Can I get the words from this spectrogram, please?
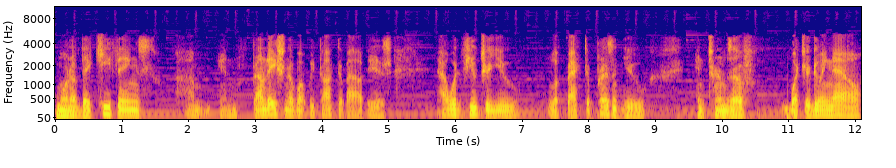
One of the key things um, and foundation of what we talked about is how would future you look back to present you in terms of what you're doing now.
